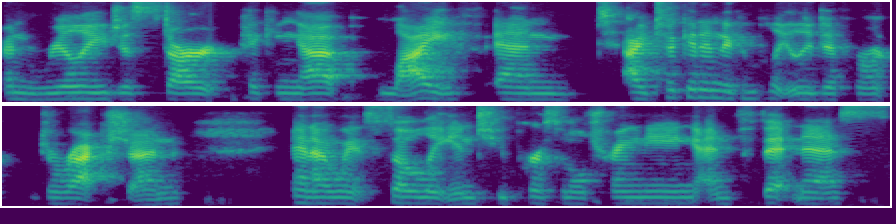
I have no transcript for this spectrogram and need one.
and really just start picking up life. And I took it in a completely different direction and I went solely into personal training and fitness,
